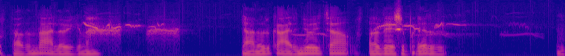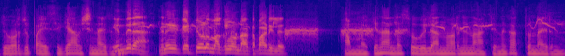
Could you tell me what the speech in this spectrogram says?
ഉസ്താദ് എന്താ ആലോചിക്കണേ ഞാനൊരു കാര്യം ചോദിച്ചാ ഉസ്താദ് ദേഷ്യപ്പെടരുത്. എനിക്ക് കുറച്ച് പൈസക്ക് ആവശ്യമുണ്ടായിരുന്നു. എന്തിനാ? നിനക്ക് കെട്ടിയുള്ള മക്കളുണ്ടോ അട്ടപ്പാടിയിൽ അമ്മയ്ക്ക് നല്ല സുഖമില്ലാന്ന് പറഞ്ഞ് നാട്ടിൽ നിന്ന് കത്തുണ്ടായിരുന്നു.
